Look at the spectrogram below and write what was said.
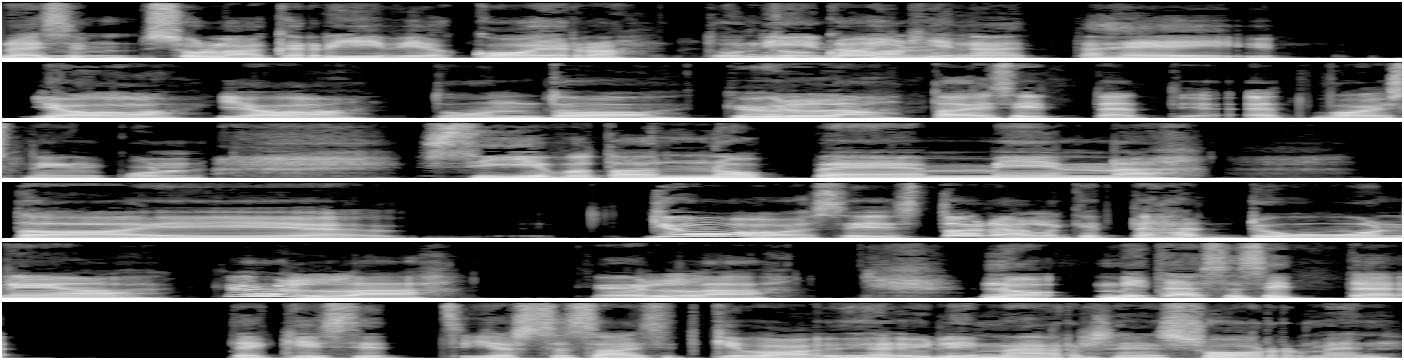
No ei se, mm. sulla on aika riiviö koira. Tuntuuko niin ikinä, että hei... Joo, joo, tuntuu, kyllä. Tai sitten, että et voisi niin kuin siivota nopeammin. Tai joo, siis todellakin tehdä duunia. Kyllä, kyllä. No mitä sä sitten tekisit, jos sä saisitkin vaan yhden ylimääräisen sormen?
